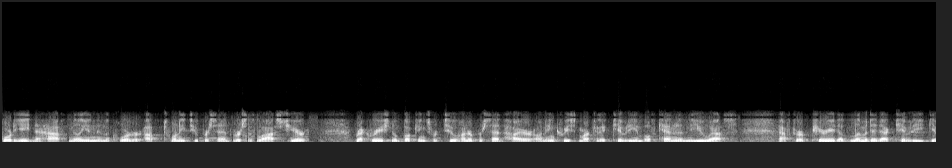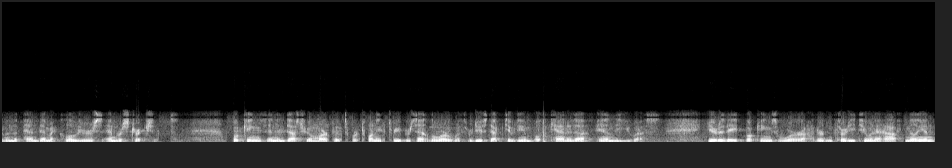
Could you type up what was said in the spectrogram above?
48.5 million in the quarter, up 22% versus last year. Recreational bookings were 200% higher on increased market activity in both Canada and the U.S. after a period of limited activity given the pandemic closures and restrictions. Bookings in industrial markets were 23% lower, with reduced activity in both Canada and the U.S. Year-to-date bookings were 132.5 million,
